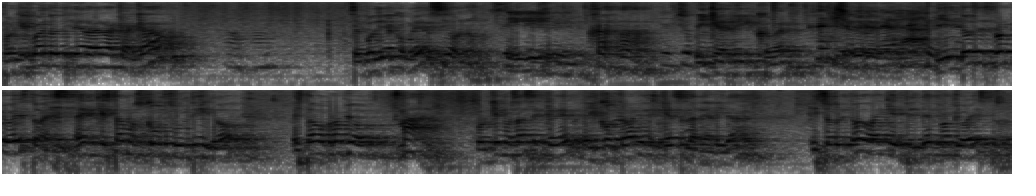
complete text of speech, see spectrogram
Porque cuando el dinero era cacao, ¿se podía comer, sí o no? sí, y qué rico, ¿eh? Y entonces propio esto es, es que estamos confundidos, estamos propio mal, porque nos hace creer el contrario de que es la realidad. Y sobre todo hay que entender propio esto,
